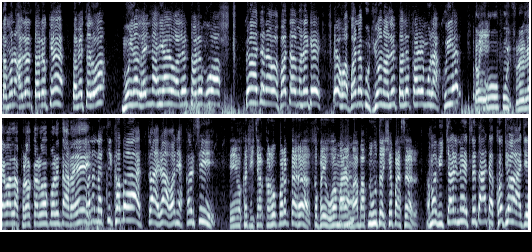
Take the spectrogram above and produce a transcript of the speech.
તમને અલન તલ્યો કે તમે ચલો હું એને લઈને નહીં આવ્યો અલન તલે હું આ બે હજાર ભતા મને કે એ હોભાને બુઢિયો ને અલન તલે કરે હું રાખું યાર. તો હું પૂછડે લેવા લફડો કરવા પડે તારે? મને નથી ખબર તો આયરા આવા ને કરશી તે વખત વિચાર કરવો પડે તારે કે ભાઈ ઓ મારા મા બાપનું શું થશે પાછળ? અમે વિચારીને એટલે તો આ ડખો થયો આજે.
